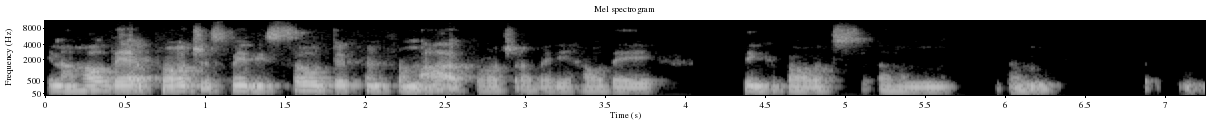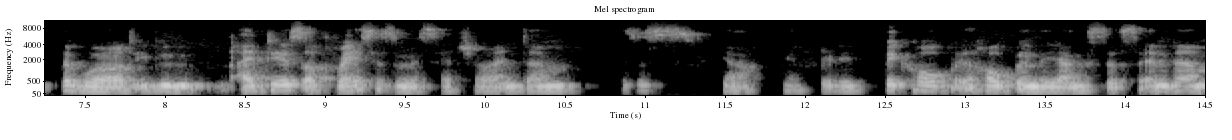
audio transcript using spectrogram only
you know how their approach is maybe so different from our approach already how they think about um, um, the world even ideas of racism etc and um, this is yeah we have really big hope hope in the youngsters. And um,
